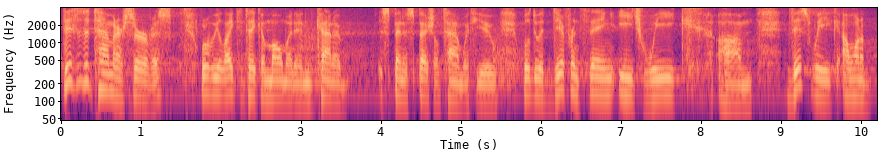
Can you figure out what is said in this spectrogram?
This is a time in our service where we like to take a moment and kind of spend a special time with you. We'll do a different thing each week. Um, this week, I want to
